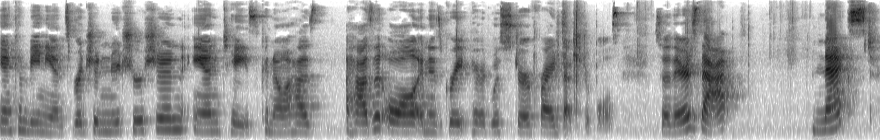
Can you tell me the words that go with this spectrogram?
and convenience, rich in nutrition and taste. Quinoa has has it all and is great paired with stir-fried vegetables. So there's that. Next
